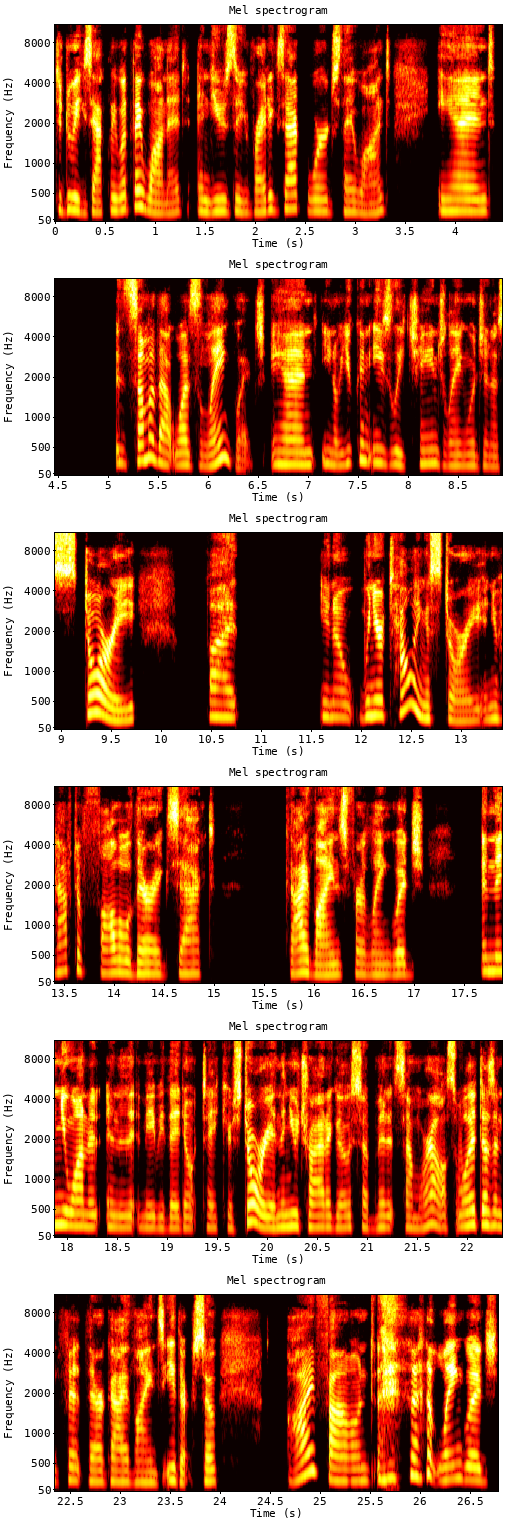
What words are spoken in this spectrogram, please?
to do exactly what they wanted and use the right exact words they want and some of that was language. And, you know, you can easily change language in a story, but, you know, when you're telling a story and you have to follow their exact guidelines for language, and then you want to, and maybe they don't take your story, and then you try to go submit it somewhere else. Well, it doesn't fit their guidelines either. So I found language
